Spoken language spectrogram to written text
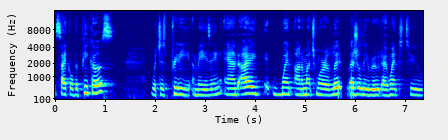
cycle the Picos, which is pretty amazing. And I went on a much more le- leisurely route. I went to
